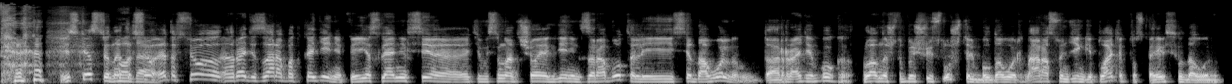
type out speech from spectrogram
Естественно, это, все, это все ради заработка денег. И если они все, эти 18 человек, денег заработали, и все довольны, да ради бога. Главное, чтобы еще и слушатель был доволен. А раз он деньги платит, то, скорее всего, доволен.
